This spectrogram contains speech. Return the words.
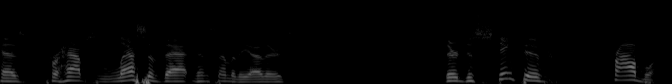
has perhaps less of that than some of the others. Their distinctive problem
